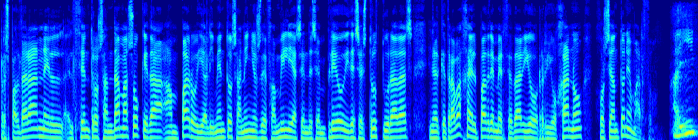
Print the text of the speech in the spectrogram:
Respaldarán el, centro San Damaso, que da amparo y alimentos a niños de familias en desempleo y desestructuradas, en el que trabaja el padre mercedario riojano José Antonio Marzo. Ahí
